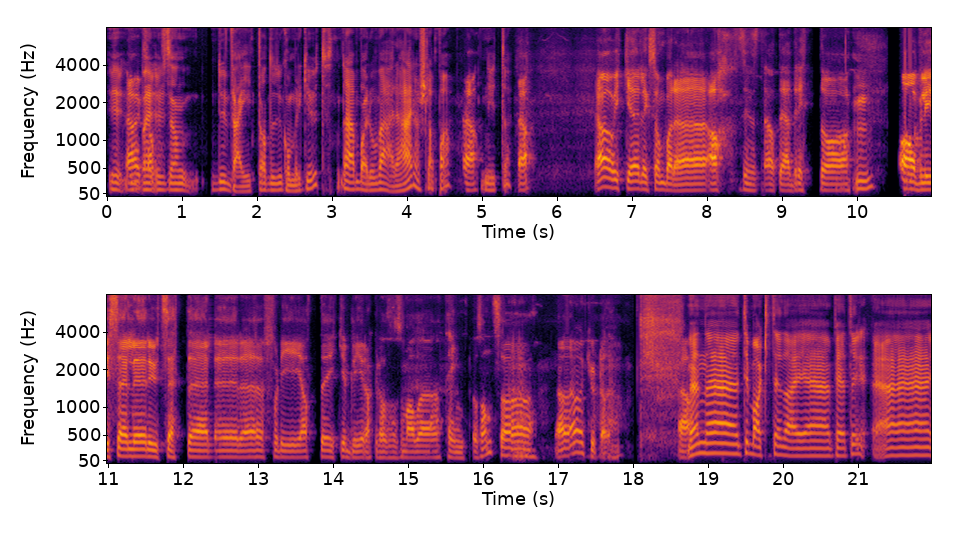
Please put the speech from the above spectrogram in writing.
Ja, ikke bare, sånn, du veit at du kommer ikke ut. Det er bare å være her og slappe av. Ja. Nyte. Ja, og ikke liksom bare ah, synes at det er dritt og Mm. avlyse eller utsette eller eh, fordi at det ikke blir akkurat sånn som jeg hadde tenkt og sånn. Så ja, det var kult av det. Ja. Ja. Men uh, tilbake til deg, eh, Peter. Uh,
